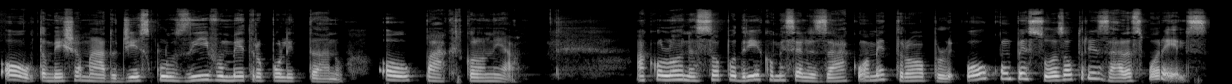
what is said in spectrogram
ou também chamado de exclusivo metropolitano ou pacto colonial. A colônia só poderia comercializar com a metrópole ou com pessoas autorizadas por eles.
